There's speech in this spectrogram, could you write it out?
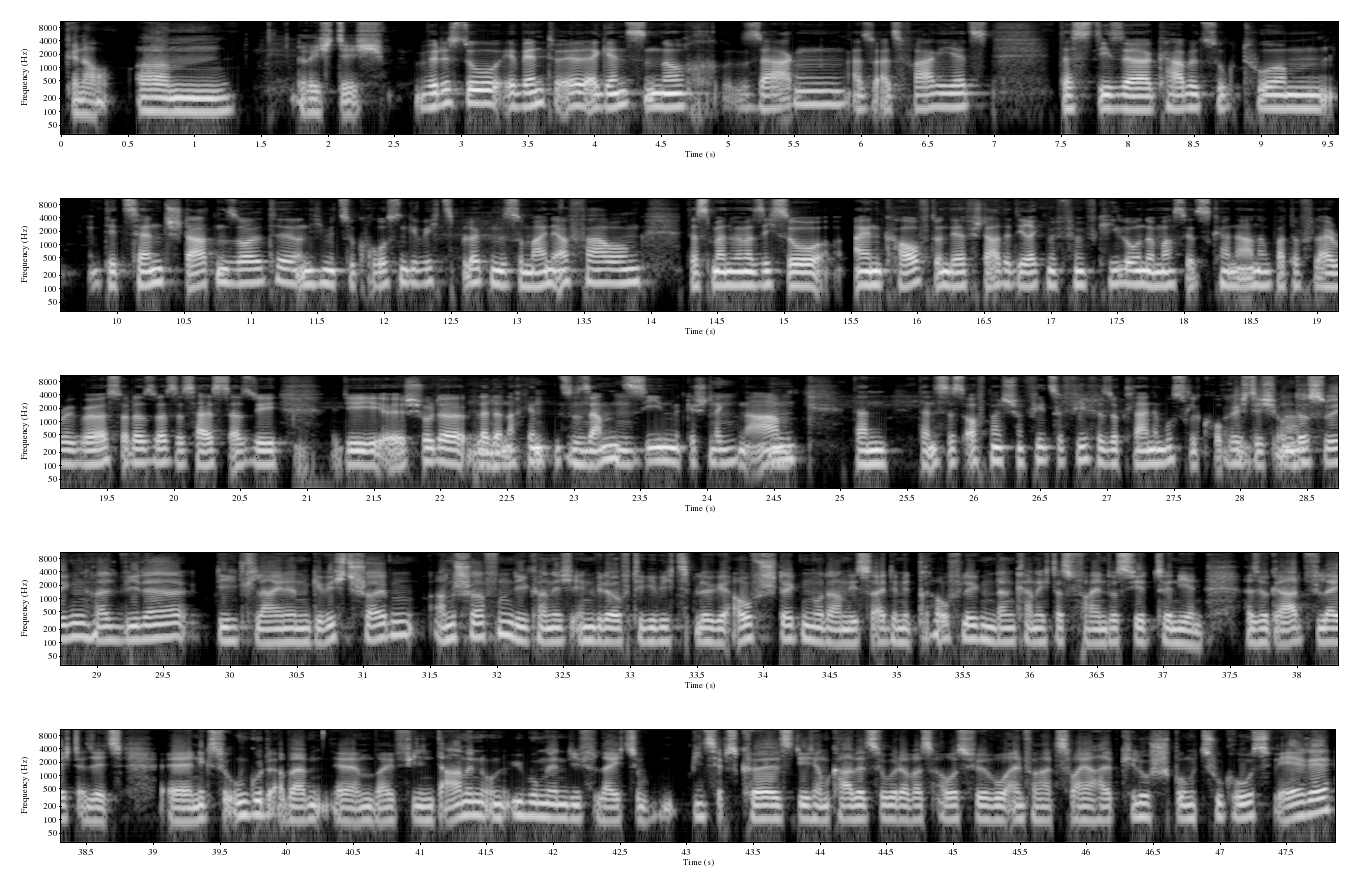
Genau. Ähm, richtig. Würdest du eventuell ergänzend noch sagen, also als Frage jetzt, dass dieser Kabelzugturm dezent starten sollte und nicht mit zu großen Gewichtsblöcken. Das ist so meine Erfahrung, dass man, wenn man sich so einen kauft und der startet direkt mit fünf Kilo und dann machst du jetzt, keine Ahnung, Butterfly Reverse oder sowas. Das heißt also die, die äh, Schulterblätter nach hinten mhm. zusammenziehen mit gestreckten mhm. Armen, dann, dann ist es oftmals schon viel zu viel für so kleine Muskelgruppen. Richtig. Ja. Und deswegen halt wieder die kleinen Gewichtsscheiben anschaffen. Die kann ich entweder auf die Gewichtsblöcke aufstecken oder an die Seite mit drauflegen. Dann kann ich das fein dosiert trainieren. Also gerade vielleicht, also jetzt äh, nichts für ungut, aber ähm, bei vielen Damen und Übungen, die vielleicht so Bizeps Curls, die ich am Kabelzug oder was ausführe, wo einfach ein zweieinhalb Kilo Sprung zu groß wäre,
